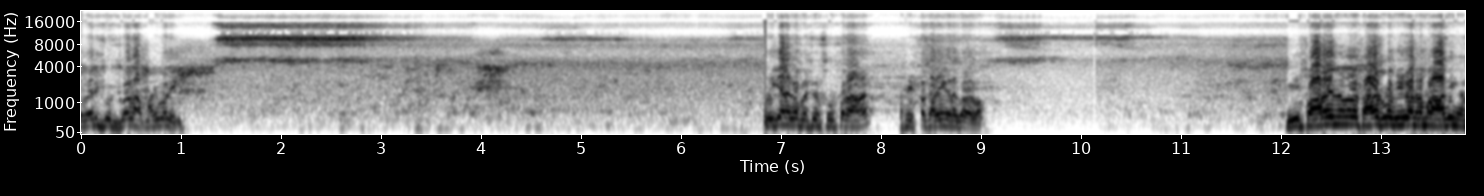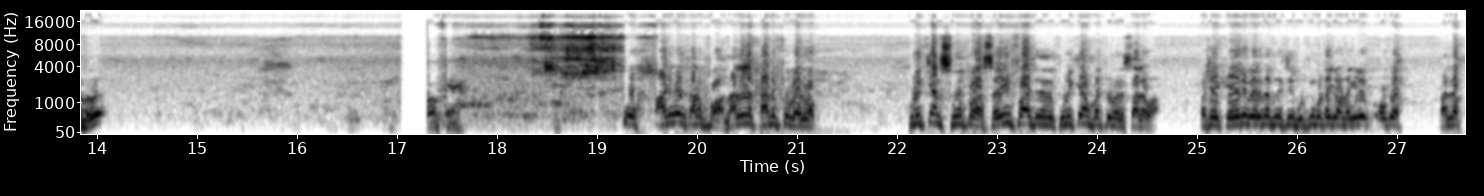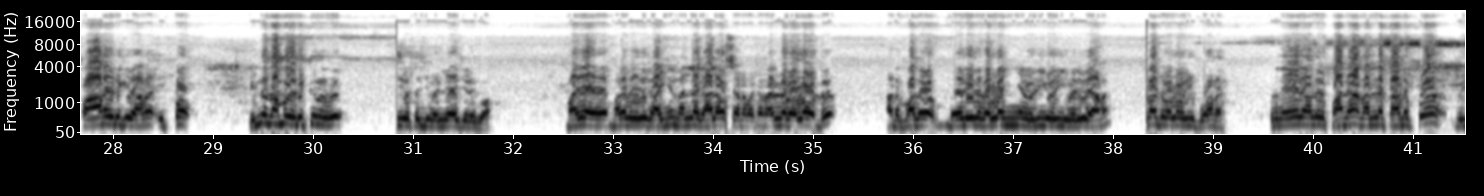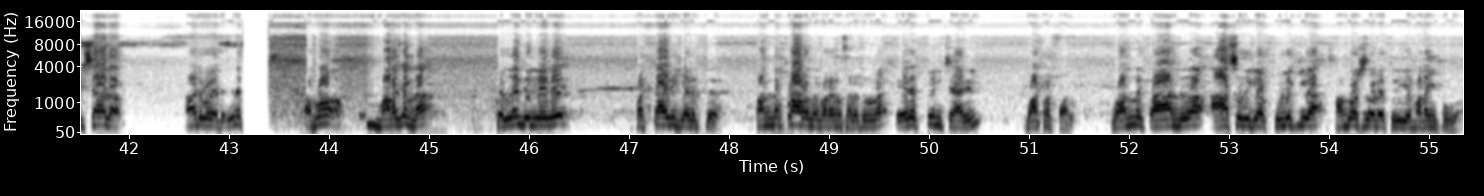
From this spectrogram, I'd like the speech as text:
വെരി ഗുഡ് കൊള്ളാം അടിപൊളി കുളിക്കാനൊക്കെ പറ്റും സൂപ്പറാണ് പക്ഷെ ഇപ്പൊ കലങ്ങി കിടക്കുക വെള്ളം. ഈ പാറയിൽ നിന്നുള്ള താഴെയുള്ള വ്യൂ ആണ് നമ്മൾ ആദ്യം കണ്ടത്. ഓക്കെ ഓ അടിപൊളി തണുപ്പാ. നല്ല തണുപ്പ് വെള്ളം. കുളിക്കാൻ സൂപ്പറാ സേഫ് ആയിട്ട് നിന്ന് കുളിക്കാൻ പറ്റുന്ന ഒരു സ്ഥലമാണ് പക്ഷേ കയറി വരുന്നത് ഇച്ചിരി ബുദ്ധിമുട്ടൊക്കെ ഉണ്ടെങ്കിലും ഓക്കെ നല്ല പാറ ഇപ്പോൾ ഇന്ന് നമ്മൾ എടുക്കുന്നത് ഇരുപത്തഞ്ച് വെള്ളിയാഴ്ച എടുക്കുക മഴ മഴ പെയ്ത് കഴിഞ്ഞ് നല്ല കാലാവസ്ഥയാണ് പക്ഷെ നല്ല വെള്ളമുണ്ട്. ആണ് പല മേലിൽ വെള്ളം ഇങ്ങനെ ഒഴുകി ഒഴുകി വരികയാണ്. ഇപ്പോഴത്തെ വെള്ളം ഒഴുകി പോകണേ ഒരു നേരെ പന നല്ല തണുപ്പ് വിശാലം അടിപൊളിയായിട്ട്. ഇതിന് അപ്പോൾ മറക്കണ്ട. കൊല്ലം ജില്ലയിലെ പട്ടാഴിക്കടുത്ത് പന്തപ്ലാവ് എന്ന് പറയുന്ന സ്ഥലത്തുള്ള എരപ്പിൻ ചാലിൽ വാട്ടർഫാൾ വന്ന് കാണുക ആസ്വദിക്കുക കുളിക്കുക സന്തോഷത്തോടെ തിരികെ മടങ്ങി പോവുക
